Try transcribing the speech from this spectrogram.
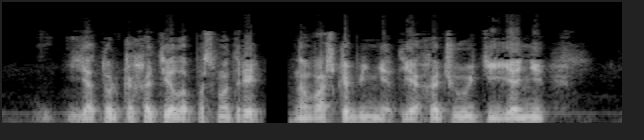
«Я только хотела посмотреть на ваш кабинет. Я хочу уйти. Я не...»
